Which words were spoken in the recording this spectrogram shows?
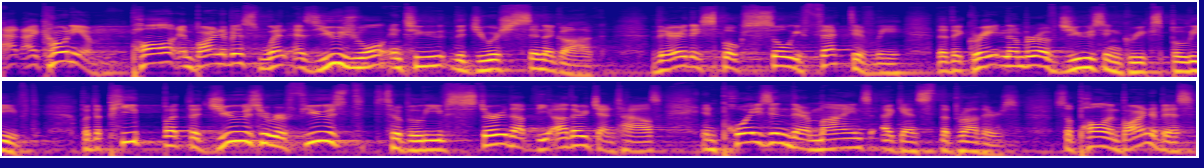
At Iconium, Paul and Barnabas went as usual into the Jewish synagogue. There they spoke so effectively that a great number of Jews and Greeks believed. But the, peop- but the Jews who refused to believe stirred up the other Gentiles and poisoned their minds against the brothers. So Paul and Barnabas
